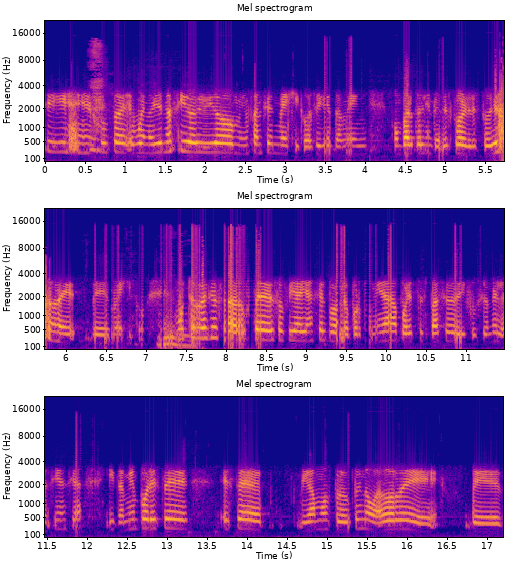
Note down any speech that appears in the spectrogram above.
Sí, justo, eh, bueno, yo he nacido, he vivido mi infancia en México, así que también comparto el interés por el estudio de, de México. Muchas gracias a ustedes, Sofía y Ángel, por la oportunidad, por este espacio de difusión de la ciencia y también por este, este digamos, producto innovador de, de,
